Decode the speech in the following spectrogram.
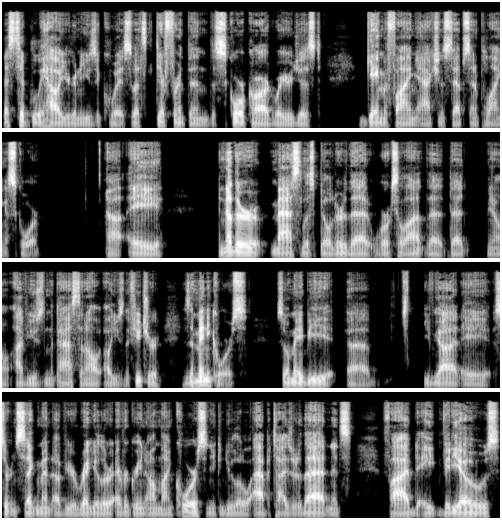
That's typically how you're going to use a quiz. So that's different than the scorecard where you're just gamifying action steps and applying a score uh, a Another mass list builder that works a lot that that you know I've used in the past and I'll I'll use in the future is a mini course. So maybe uh, you've got a certain segment of your regular evergreen online course, and you can do a little appetizer to that, and it's five to eight videos,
